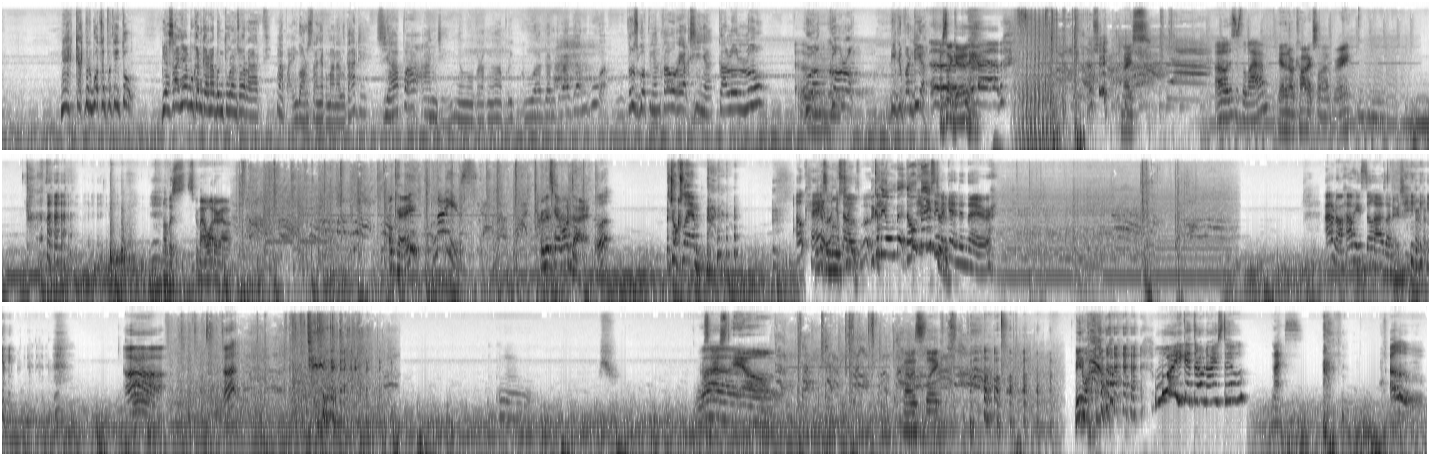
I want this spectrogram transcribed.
Nekat berbuat seperti itu. Biasanya bukan karena benturan suara hati. Ngapain gua harus tanya ke mana lu tadi? Siapa anjing yang ngobrak ngabrik gua dan kerajaan gua? Terus gua pengen tahu reaksinya kalau lu gua gorok di depan dia. That's not good. Oh shit. Nice. Oh, this is the lab? Yeah, the narcotics lab, right? I'll just spit my water out. Okay. Nice. Maybe this guy won't die. Oh. A choke slam. Okay, look at those too. moves. Look at the old ma- the old He's master. even getting in there. I don't know how he still has energy. oh. That's nice. Damn. That was slick. Meanwhile, what? He can throw knives too? Nice. oh.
